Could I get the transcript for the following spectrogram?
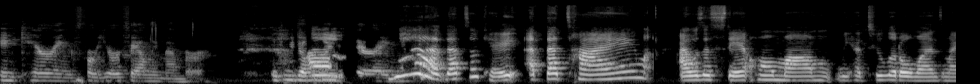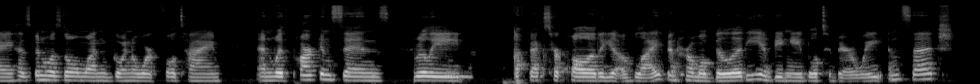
in caring for your family member? If you don't mind um, sharing. Yeah, that's okay. At that time, I was a stay at home mom. We had two little ones. My husband was the one going to work full time. And with Parkinson's, really affects her quality of life and her mobility and being able to bear weight and such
